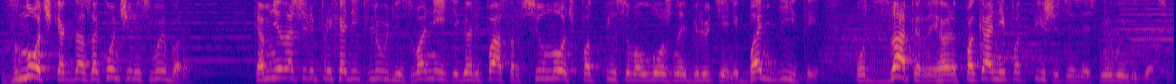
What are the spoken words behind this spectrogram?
В ночь, когда закончились выборы, ко мне начали приходить люди, звонить и говорить, пастор, всю ночь подписывал ложные бюллетени. Бандиты. Вот заперли, говорят, пока не подпишете здесь, не выйдете отсюда.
